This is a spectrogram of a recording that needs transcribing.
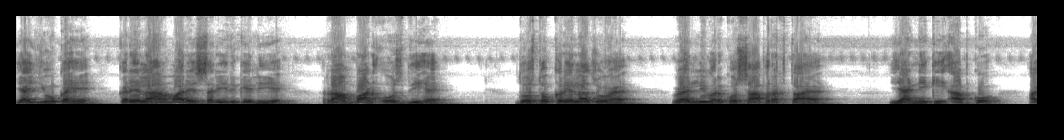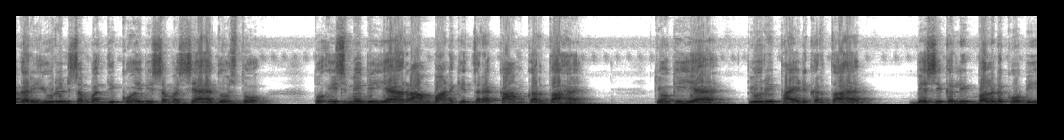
या यूँ कहें, करेला हमारे शरीर के लिए रामबाण औषधि है। दोस्तों, करेला जो है, वह लीवर को साफ़ रखता है, यानी कि आपको अगर यूरिन संबंधी कोई भी समस्या है दोस्तों तो इसमें भी यह रामबाण की तरह काम करता है, क्योंकि यह प्यूरिफाइड करता है, बेसिकली ब्लड को भी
